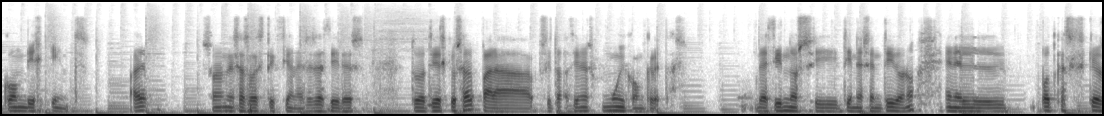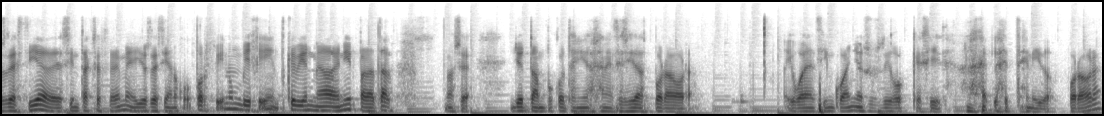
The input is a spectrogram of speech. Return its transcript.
con big ints, ¿vale? Son esas restricciones, es decir, es, tú lo tienes que usar para situaciones muy concretas. Decidnos si tiene sentido, ¿no? En el podcast que os decía de Syntax FM, ellos decían, por fin un big int, qué bien me va a venir para tal. No sé, yo tampoco he tenido esa necesidad por ahora. Igual en cinco años os digo que sí, la he tenido. Por ahora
